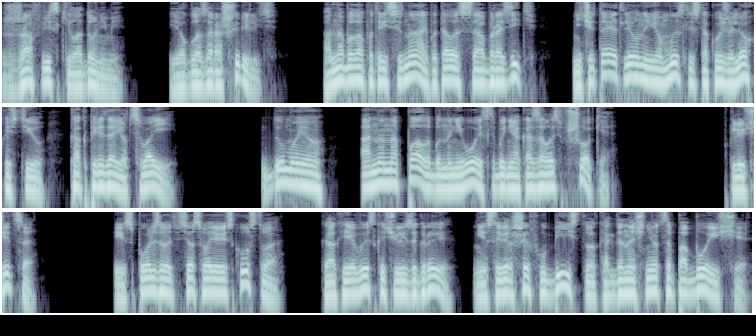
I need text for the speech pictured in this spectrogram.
сжав виски ладонями. Ее глаза расширились. Она была потрясена и пыталась сообразить, не читает ли он ее мысли с такой же легкостью, как передает свои. Думаю, она напала бы на него, если бы не оказалась в шоке. «Включиться?» Использовать все свое искусство? Как я выскочу из игры, не совершив убийство, когда начнется побоище?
